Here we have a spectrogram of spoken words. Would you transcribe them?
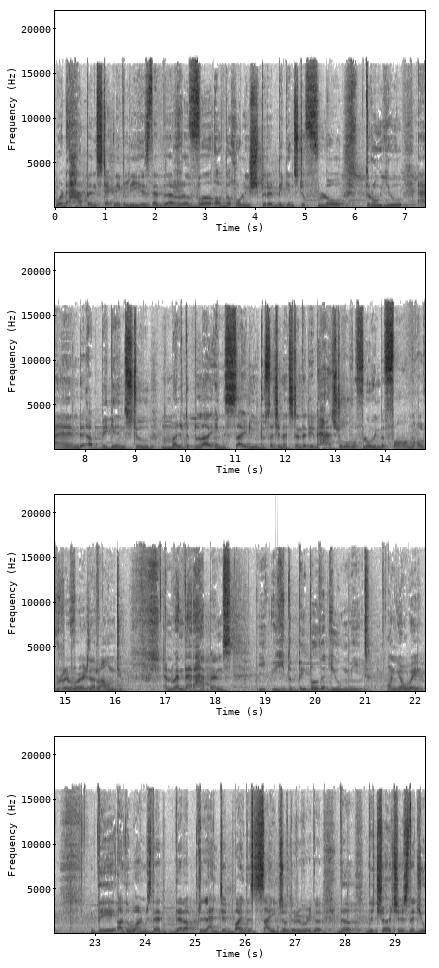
what happens technically is that the river of the Holy Spirit begins to flow through you and uh, begins to multiply in inside you to such an extent that it has to overflow in the form of rivers around you. And when that happens, the people that you meet on your way, they are the ones that that are planted by the sides of the river. The the the churches that you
